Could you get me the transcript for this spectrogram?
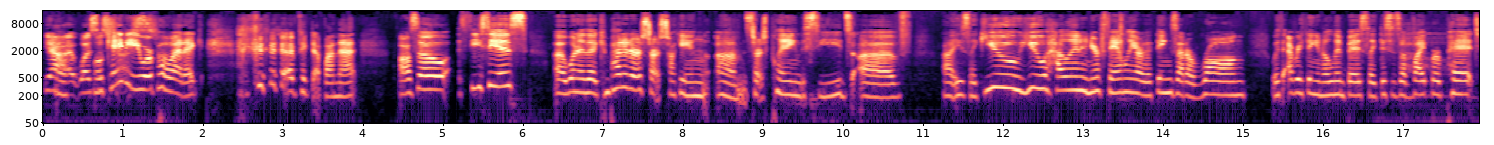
yeah, Oh, it was. Well, his Katee, chest. you were poetic. I picked up on that. Also, Theseus, uh, one of the competitors, starts talking, um, starts planting the seeds of. Uh, he's like, you, you, Helen, and your family are the things that are wrong with everything in Olympus. Like this is a viper pit.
